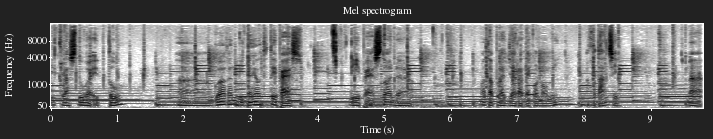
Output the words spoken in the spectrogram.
di kelas 2 itu uh, gue kan bidangnya waktu itu IPS di IPS tuh ada mata pelajaran ekonomi akuntansi. Nah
